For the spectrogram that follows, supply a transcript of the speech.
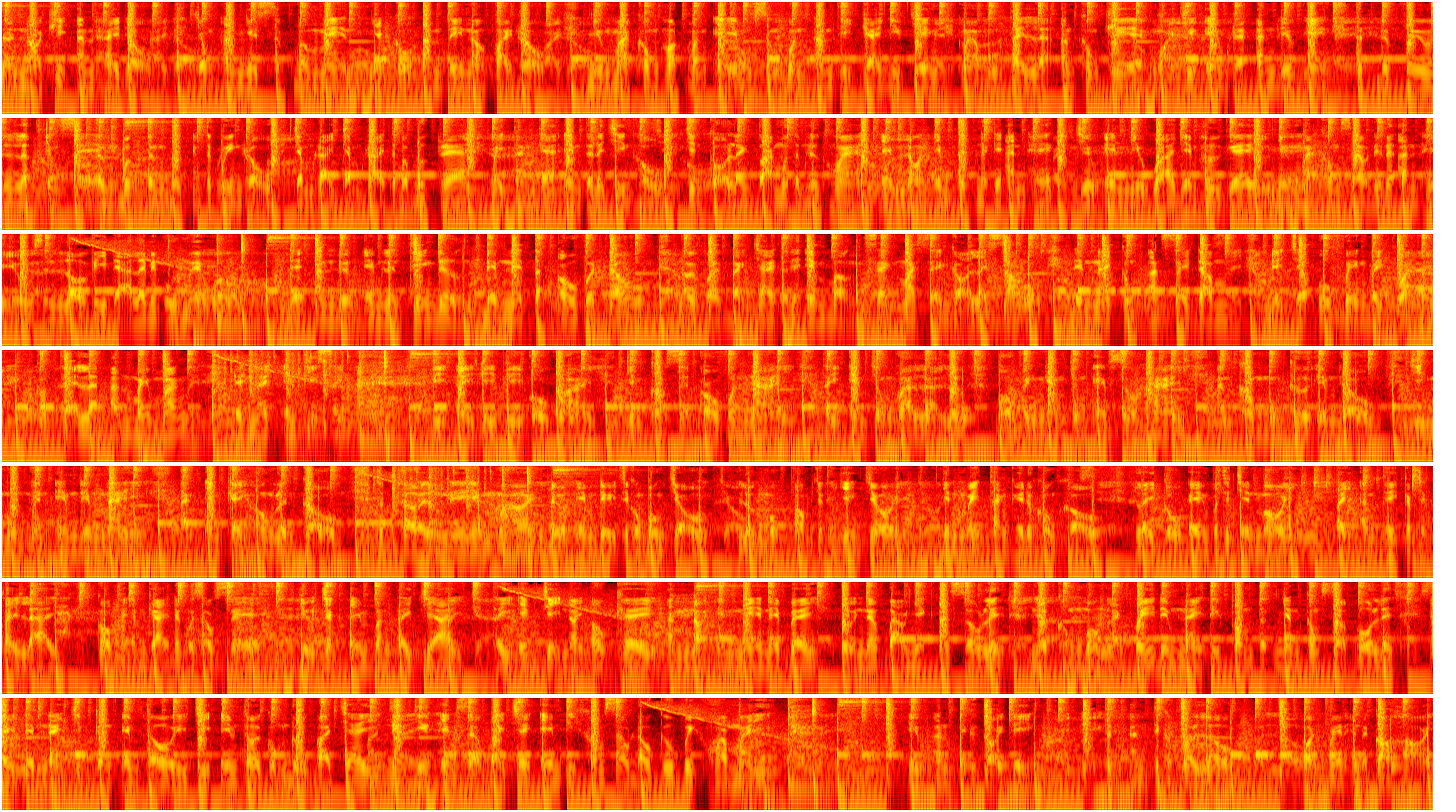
nên nói khi anh hay độ Trông anh như Superman, Nhạc của anh thì nó phải rộ Nhưng mà không hot bằng em, Xung quanh anh thì gái nhiều chén. Mà buồn thay là anh không care Ngoài trừ em ra anh đều ngán. Thích được người in trong xe. Từng bước từng bước em ta quyến rũ Chậm rãi chậm rãi ta bước ra. Mấy thằng gà em tôi là chiến hữu Trên cổ lan tỏa một tấm nước hoa. Em nói em thích nơi cái anh hát. Chiều em nhiều quá và em hư ghê. Nhưng mà không sao để đó anh hiểu. Xin lỗi vì đã làm em u mê. Wow. Để anh đưa em lên thiên đường. Đêm nay ta over đâu? Trai tối nay em bận. Sáng mai sẽ gọi lại sau. Đêm nay cùng anh say đắm, Để cho ưu phiền bay qua. Có thể là anh may mắn, Đêm nay em chỉ say a. B-A-D-B-O-Y Trên con sẽ overnight. Thấy em trong ba là lướt Bộ váy ngắn trong em số 2 Anh không muốn cưa em đổ, Chỉ muốn bên em đêm nay. Tặng em cây hôn lên cổ Thật tới luôn đi em ơi sẽ chỉ còn bốn chỗ. Lượng một vòng cho thời gian trôi. Nhìn mấy thằng hay đồ khốn khổ. Lấy cụ em và thứ trên môi. Tay anh thì cầm chắc tay lái. Còn mấy em gái đang ngồi sau xe. Giữ chắc em bằng tay trái. Thấy em chị nói ok. Anh nói em nghe nè bê. Tụi nó bảo nhạc anh solid Nếu không muốn lãng phí đêm nay Thì phóng thật nhanh không sợ police lít cháy. Nếu như em sợ bạn trai em Thì không sao đâu, cứ việc hoa máy Yêu anh thì cứ gọi điện. Thích anh thì cứ follow. Boyfriend em đã có hỏi,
